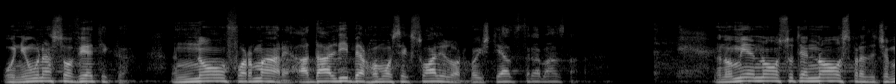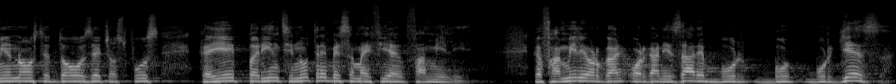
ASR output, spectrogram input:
Uniunea Sovietică în nou formare, a dat liber homosexualilor. Voi știați treaba asta? În 1919-1920 au spus că ei, părinții, nu trebuie să mai fie familie. Că familie e organizare bur, bur, burgheză.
